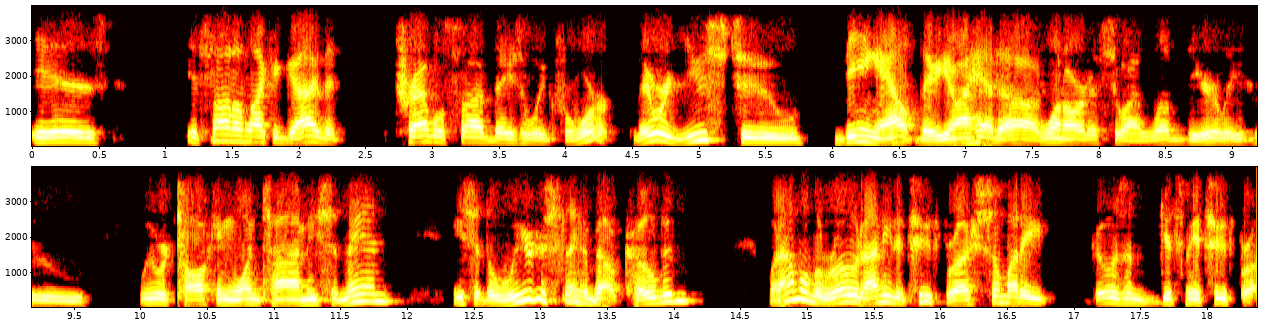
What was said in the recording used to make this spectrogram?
is it's not unlike a guy that travels five days a week for work. They were used to being out there. You know, I had uh, one artist who I love dearly who we were talking one time. He said, Man, he said, the weirdest thing about COVID, when I'm on the road, I need a toothbrush. Somebody goes and gets me a toothbrush.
